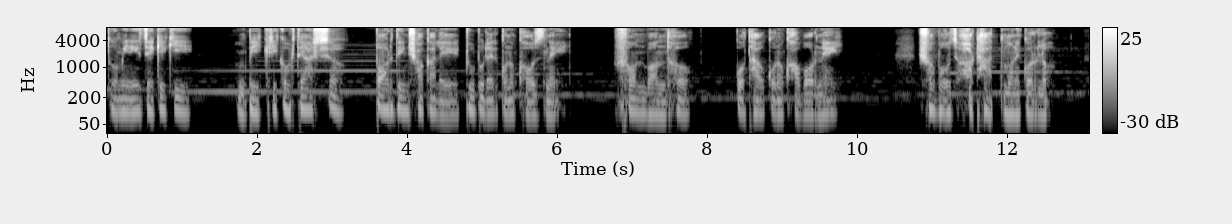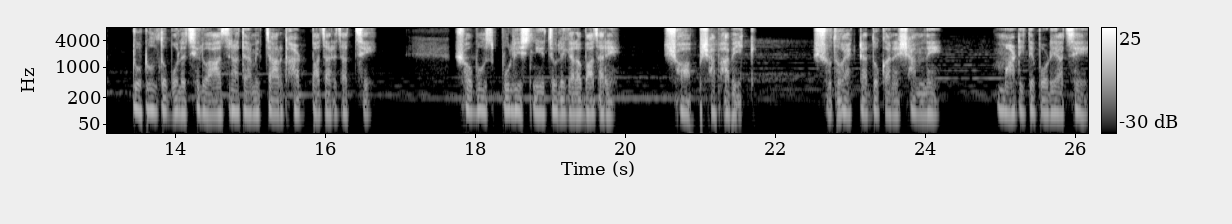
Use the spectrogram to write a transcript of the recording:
তুমি নিজেকে কি বিক্রি করতে আসছো? পরদিন সকালে টুটুলের কোনো খোঁজ নেই। ফোন বন্ধ, কোথাও কোনো খবর নেই। সবুজ হঠাৎ মনে করল, টুটুল তো বলেছিল আজ রাতে আমি চারঘাট বাজারে যাচ্ছি। সবুজ পুলিশ নিয়ে চলে গেল বাজারে। সব স্বাভাবিক। শুধু একটা দোকানের সামনে মাটিতে পড়ে আছে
